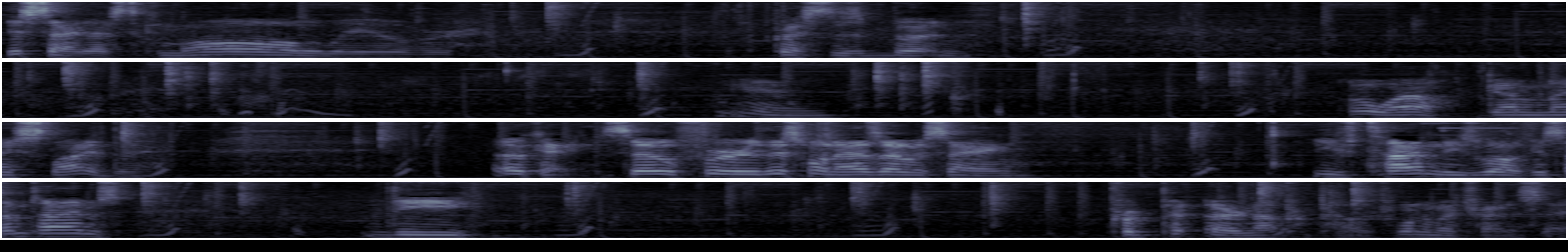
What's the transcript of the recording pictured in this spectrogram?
This side has to come all the way over. Press this button. Yeah. Oh wow, got a nice slide there. Okay, so for this one, as I was saying, you've timed these well because sometimes the or not propellers. What am I trying to say?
